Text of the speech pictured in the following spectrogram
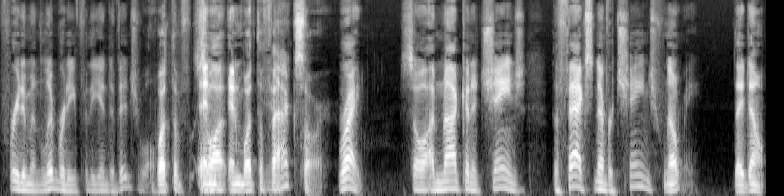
freedom and liberty for the individual. What the So and, I- and what the facts are. right. So I'm not going to change. The facts never change for Nope. me. They don't.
